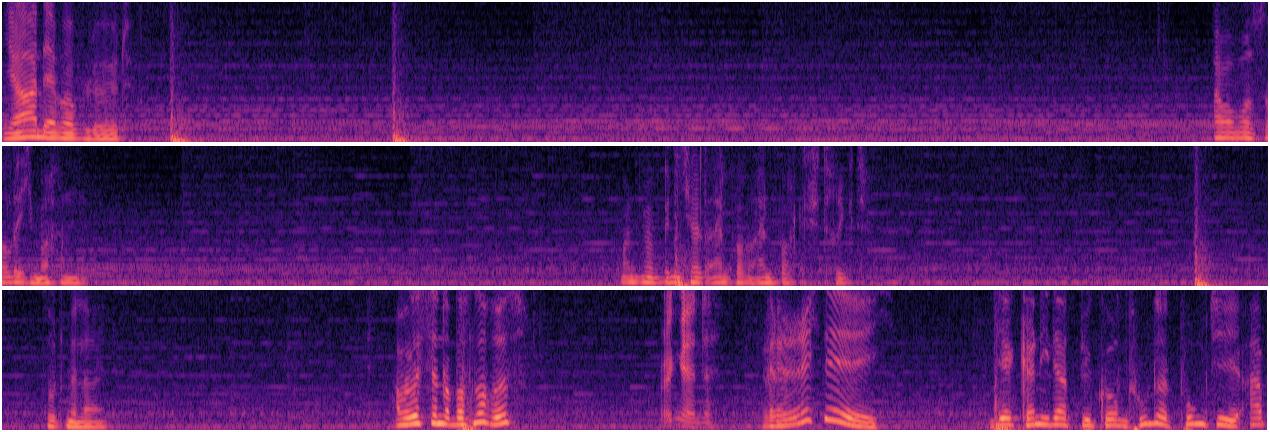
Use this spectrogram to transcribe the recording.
Ja, der war blöd. Aber was soll ich machen? Manchmal bin ich halt einfach einfach gestrickt. Tut mir leid. Aber wisst ihr noch, was noch ist? Rückende. Richtig. Der Kandidat bekommt 100 Punkte. Ab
